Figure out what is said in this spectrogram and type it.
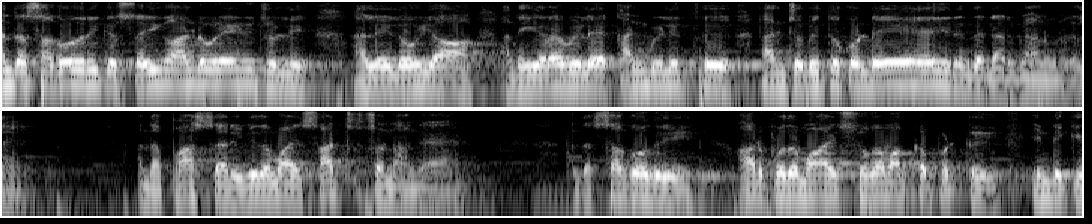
அந்த சகோதரிக்கு செய்க ஆண்டவரேன்னு சொல்லி லோயா அந்த இரவிலே கண் விழித்து நான் ஜபித்து கொண்டே இருந்த நர்மையானவர்களே அந்த பாஸ்டர் விதமாய் சாட்சி சொன்னாங்க. அந்த சகோதரி அற்புதமாய் சுகமாக்கப்பட்டு இன்றைக்கு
